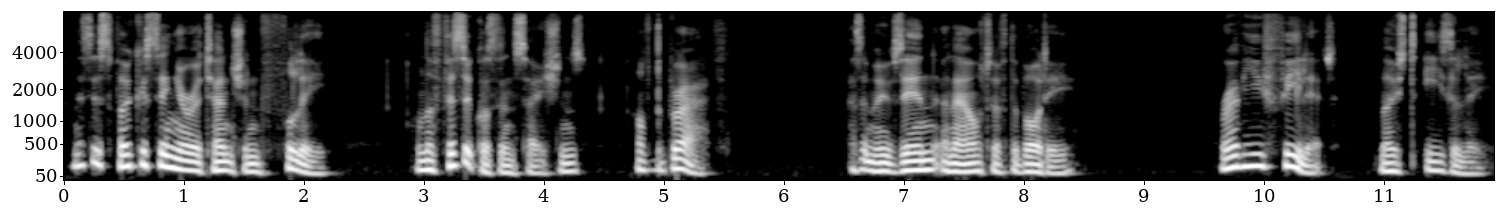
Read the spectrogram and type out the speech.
And this is focusing your attention fully on the physical sensations of the breath as it moves in and out of the body, wherever you feel it most easily.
